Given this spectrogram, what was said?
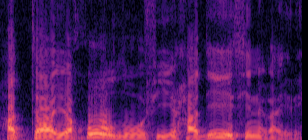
hatta yahuzu fi hadisin gayri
